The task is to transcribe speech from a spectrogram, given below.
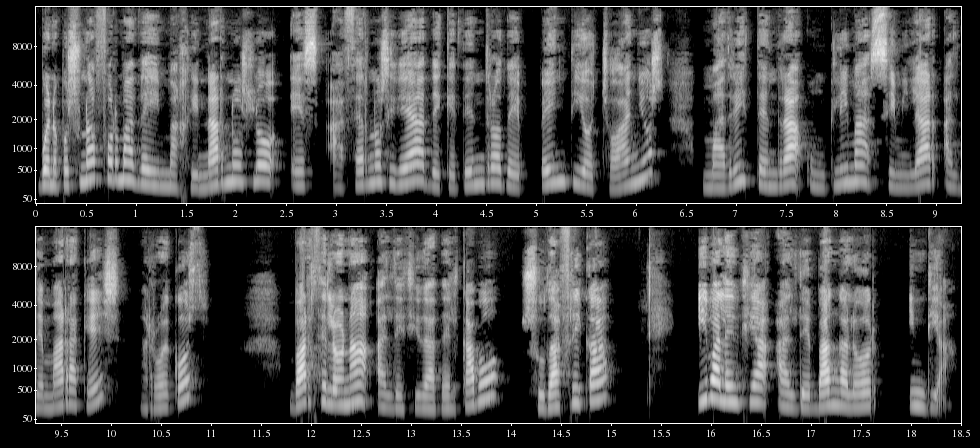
Bueno, pues una forma de imaginárnoslo es hacernos idea de que dentro de 28 años Madrid tendrá un clima similar al de Marrakech, Marruecos, Barcelona al de Ciudad del Cabo, Sudáfrica, y Valencia al de Bangalore, India.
